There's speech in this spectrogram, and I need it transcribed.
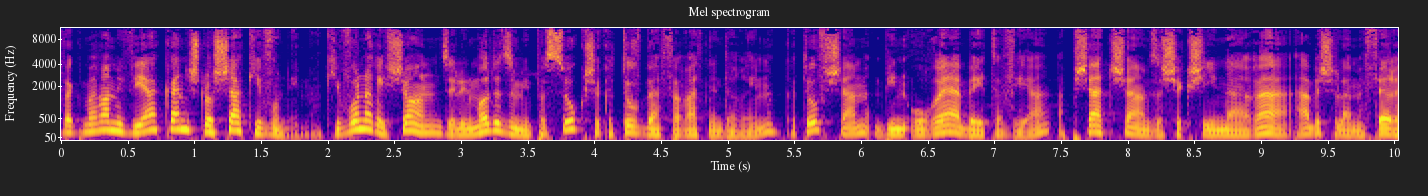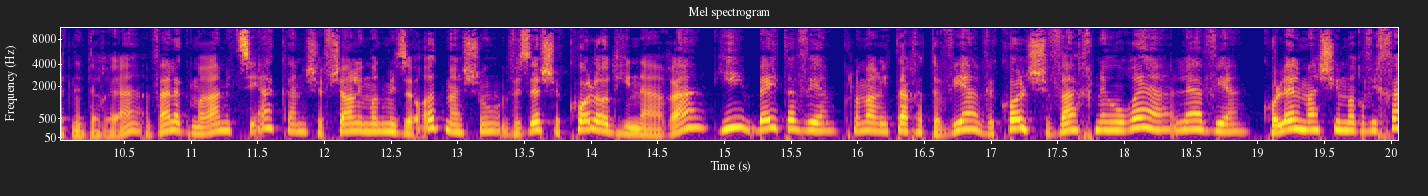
והגמרא מביאה כאן שלושה כיוונים. הכיוון הראשון זה ללמוד את זה מפסוק שכתוב בהפרת נדרים, כתוב שם בנעוריה בית אביה, הפשט שם זה שכשהיא נערה אבא שלה מפר את נדריה, אבל הגמרא מציעה כאן שאפשר ללמוד מזה עוד משהו, וזה שכל עוד היא נערה, היא בית אביה. כלומר היא תחת אביה, וכל שבח נעוריה לאביה, כולל מה שהיא מרוויחה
